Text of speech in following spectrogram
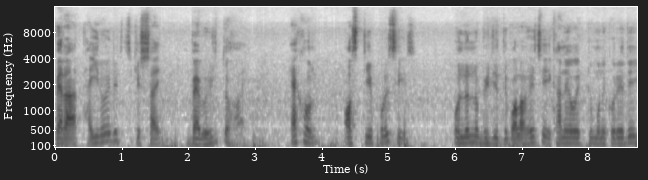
প্যারাথাইরয়েডের চিকিৎসায় ব্যবহৃত হয়। এখন অস্টিওপোরোসিস অন্যান্য ভিডিওতে বলা হয়েছে, এখানেও একটু মনে করে দেই,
